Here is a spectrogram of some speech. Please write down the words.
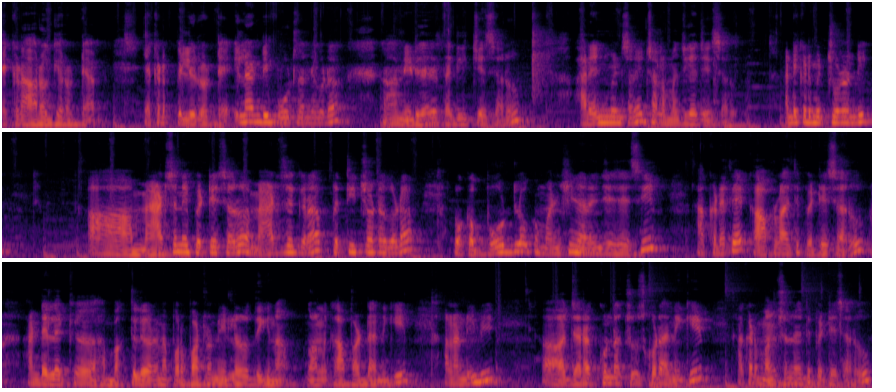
ఎక్కడ ఆరోగ్య రొట్టె ఎక్కడ పెళ్ళి రొట్టె ఇలాంటి బోట్స్ అన్నీ కూడా నీట్గా తగిలిచ్చేశారు. అరేంజ్మెంట్స్ అనేవి చాలా మంచిగా చేశారు. అండ్ ఇక్కడ మీరు చూడండి ఆ మ్యాట్స్ అనేవి పెట్టేశారు. ఆ మ్యాట్స్ దగ్గర ప్రతి చోట కూడా ఒక బోర్డులో ఒక మనిషిని అరేంజ్ చేసేసి అక్కడైతే కాపలా అయితే పెట్టేశారు. అంటే లైక్ భక్తులు ఎవరైనా పొరపాట్లో నీళ్ళలో దిగిన వాళ్ళని కాపాడడానికి అలాంటివి జరగకుండా చూసుకోవడానికి అక్కడ మనుషులను అయితే పెట్టేశారు.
